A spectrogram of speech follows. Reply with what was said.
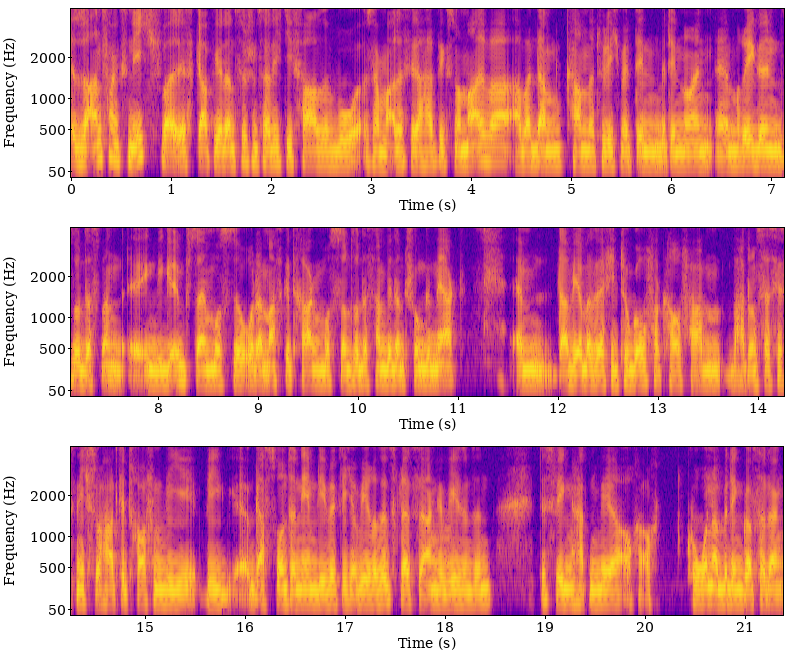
Also anfangs nicht, weil es gab ja dann zwischenzeitlich die Phase, wo sagen wir, alles wieder halbwegs normal war. Aber dann kam natürlich mit den, mit den neuen ähm, Regeln, so dass man äh, irgendwie geimpft sein musste oder Maske tragen musste und so. Das haben wir dann schon gemerkt. Ähm, da wir aber sehr viel To-Go-Verkauf haben, hat uns das jetzt nicht so hart getroffen wie, wie äh, Gastrounternehmen, die wirklich auf ihre Sitzplätze angewiesen sind. Deswegen hatten wir auch, auch Corona-bedingt Gott sei Dank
